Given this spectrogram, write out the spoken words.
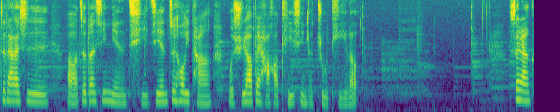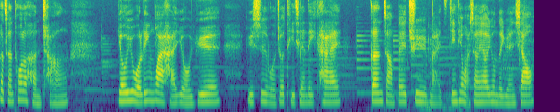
这大概是呃这段新年期间最后一堂我需要被好好提醒的主题了。虽然课程拖了很长，由于我另外还有约，于是我就提前离开，跟长辈去买今天晚上要用的元宵，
